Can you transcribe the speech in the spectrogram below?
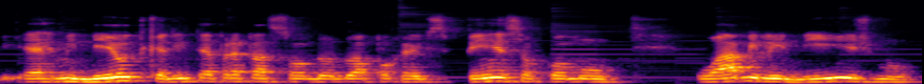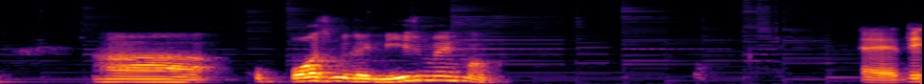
hermenêutica de interpretação do, do Apocalipse pensam, como o amilenismo, a, o pós-milenismo, meu irmão? É, de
